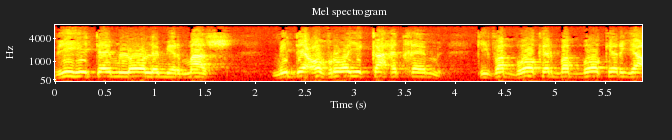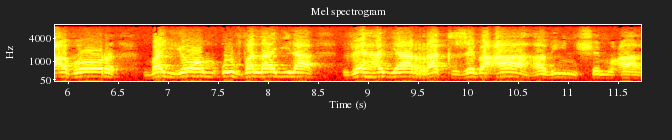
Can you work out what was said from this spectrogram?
והייתם לו למרמס, מדי עוברו ייקח אתכם, כי בבוקר בבוקר יעבור, ביום ובלילה, והיה רק זבעה הבין שמועה.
